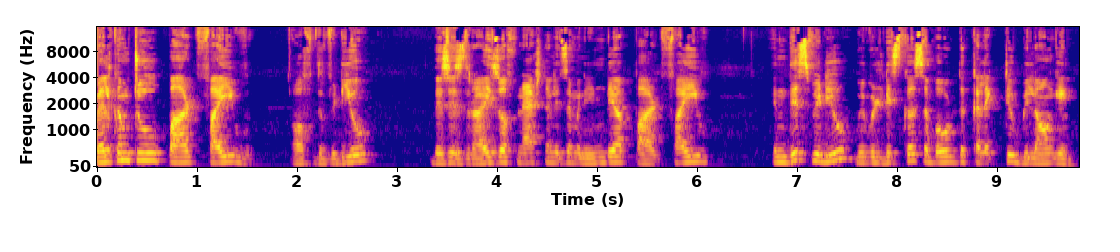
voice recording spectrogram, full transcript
Welcome to part 5 of the video. This is Rise of Nationalism in India part 5. In this video, we will discuss about the collective belonging,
